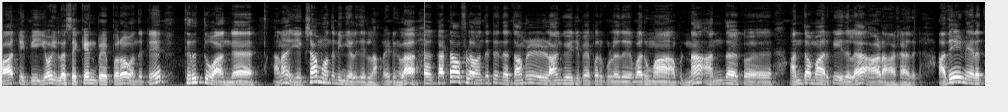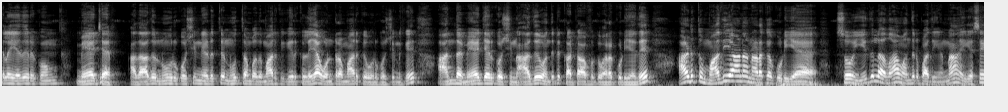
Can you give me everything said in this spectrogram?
பார்ட்டி பியோ இல்லை செகண்ட் பேப்பரோ வந்துட்டு திருத்துவாங்க. ஆனால் எக்ஸாம் வந்து நீங்கள் எழுதிடலாம் ரைட்டுங்களா? கட் ஆஃபில் வந்துட்டு இந்த தமிழ் லாங்குவேஜ் பேப்பருக்குள்ளது வருமா அப்படின்னா அந்த கொ- அந்த மார்க்கு இதில் ஆட் ஆகாது. அதே நேரத்தில் எது இருக்கும்? மேஜர் அதாவது நூறு கொஷின் எடுத்து நூற்றம்பது மார்க்குக்கு இருக்கு இல்லையா? ஒன்றரை மார்க்கு ஒரு கொஷினுக்கு அந்த மேஜர் கொஷின் அது வந்துட்டு கட் ஆஃபுக்கு வரக்கூடியது. அடுத்து மதியானம் நடக்கக்கூடிய ஸோ இதில் தான் வந்துட்டு பார்த்தீங்கன்னா எஸ்ஏ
